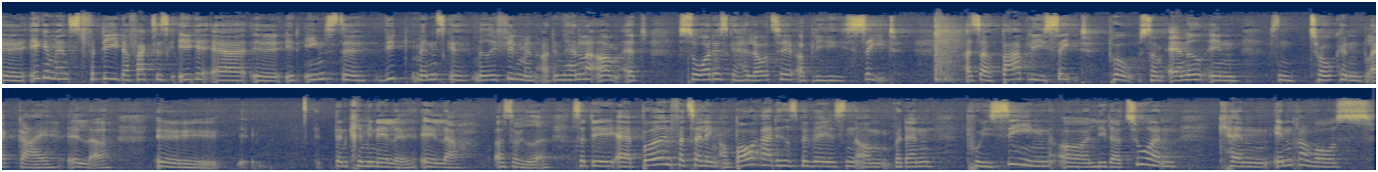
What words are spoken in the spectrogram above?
Øh, ikke mindst fordi der faktisk ikke er øh, et eneste hvidt menneske med i filmen, og den handler om at sorte skal have lov til at bli set. Altså bare bli set på som andet end sådan token black guy, eller øh, den kriminelle, eller og så. Så det er både en fortelling om borgerrettighedsbevægelsen, om hvordan poesien og litteraturen kan ændre vores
